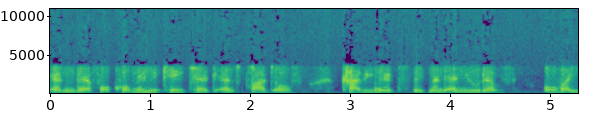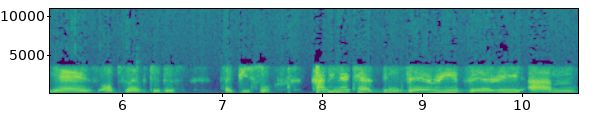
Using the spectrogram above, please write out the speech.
and therefore communicated as part of cabinet statement and you would have over years observed this Tshepiso. Cabinet has been very, very um,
